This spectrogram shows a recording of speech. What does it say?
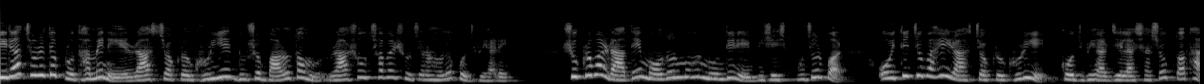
চিরাচরিত প্রথা মেনে রাসচক্র ঘুরিয়ে দুশো বারোতম রাস উৎসবের সূচনা হলো কোচবিহারে। শুক্রবার রাতে মদনমোহন মন্দিরে বিশেষ পুজোর পর ঐতিহ্যবাহী রাসচক্র ঘুরিয়ে কোচবিহার জেলা শাসক তথা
